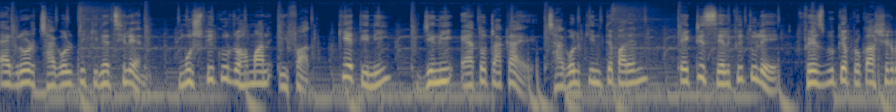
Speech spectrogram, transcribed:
অ্যাগ্রোর ছাগলটি কিনেছিলেন মুশফিকুর রহমান ইফাত। কে তিনি? যিনি এত টাকায় ছাগল কিনতে পারেন? একটি সেলফি তুলে ফেসবুকে প্রকাশের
